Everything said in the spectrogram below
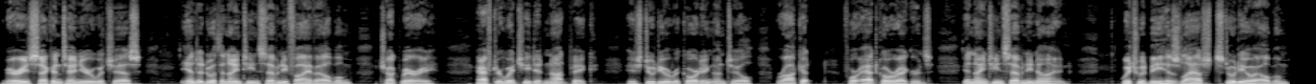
Berry's second tenure with Chess ended with the 1975 album Chuck Berry, after which he did not pick his studio recording until Rocket for Atco Records in 1979, which would be his last studio album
